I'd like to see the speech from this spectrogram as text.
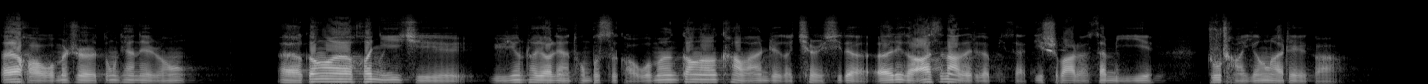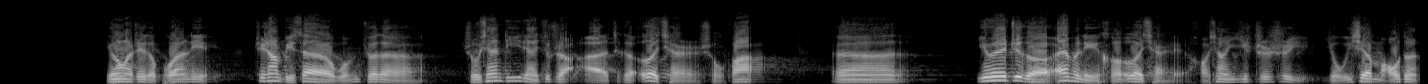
大家好，我们是冬天内容。呃，刚刚和你一起与英超教练同步思考。我们刚刚看完这个切尔西的，呃，那个阿森纳的这个比赛，第十八轮三比一，主场赢了这个，赢了这个伯恩利。这场比赛我们觉得，首先第一点就是，呃，这个厄齐尔首发，嗯，因为这个埃梅里和厄齐尔好像一直是有一些矛盾。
